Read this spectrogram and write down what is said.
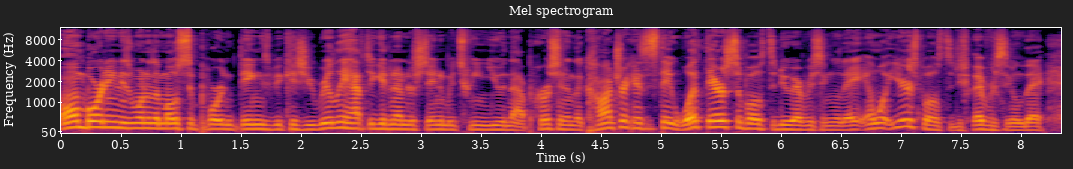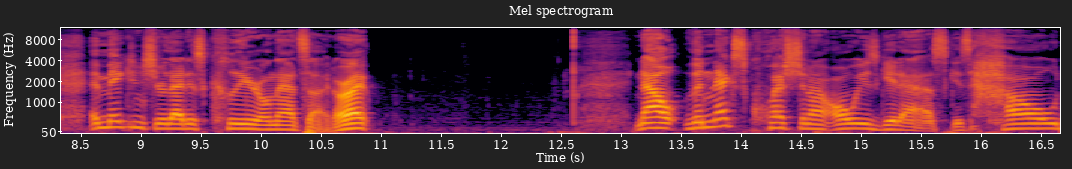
onboarding is one of the most important things because you really have to get an understanding between you and that person and the contract has to state what they're supposed to do every single day and what you're supposed to do every single day and making sure that is clear on that side all right? Now the next question i always get asked is how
